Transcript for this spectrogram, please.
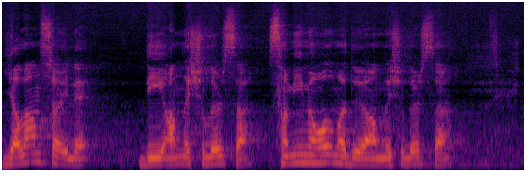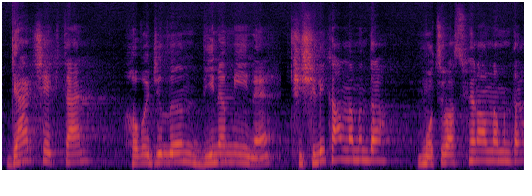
Yalan söylediği anlaşılırsa, samimi olmadığı anlaşılırsa, gerçekten havacılığın dinamiğine kişilik anlamında, motivasyon anlamında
